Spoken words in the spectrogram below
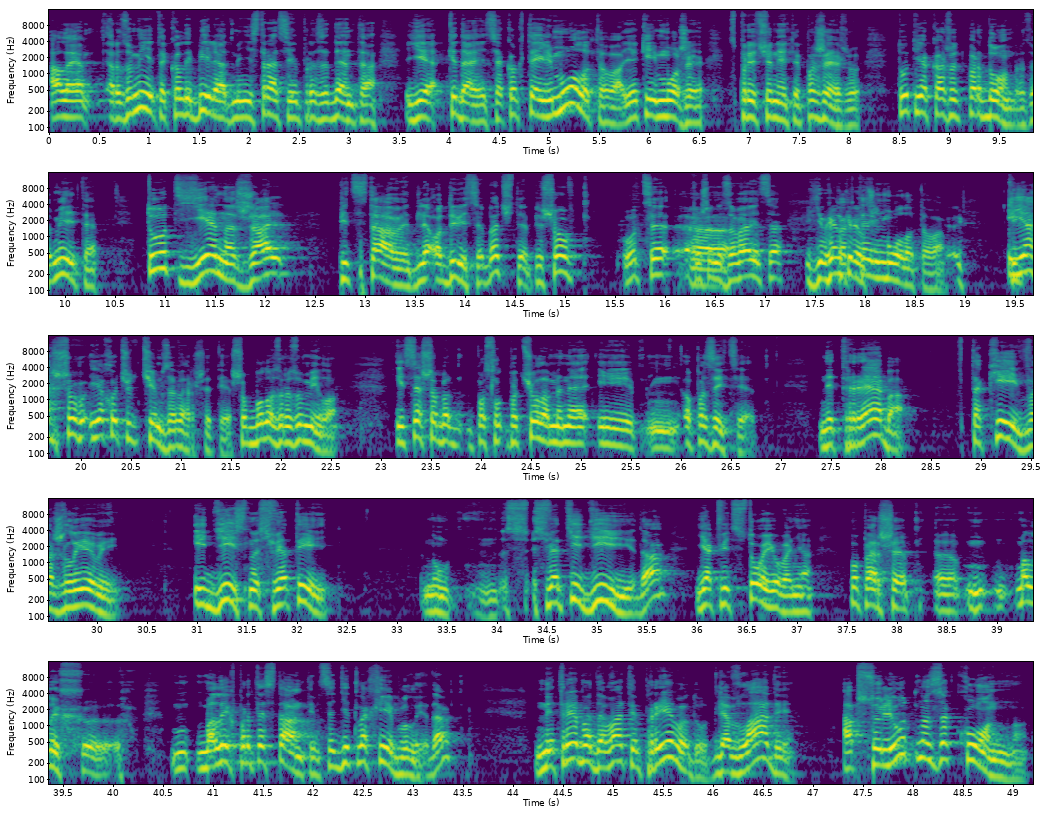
Але розумієте, коли біля адміністрації президента є, кидається коктейль Молотова, який може спричинити пожежу, тут як кажуть, пардон, розумієте? Тут є, на жаль, підстави для. От дивіться, бачите, пішов. Оце те, що називається Євген коктейль Кирилович, Молотова. І я, що, я хочу чим завершити, щоб було зрозуміло. І це, щоб почула мене і опозиція. Не треба в такий важливий і дійсно святий, ну, святі дії, да? як відстоювання, по-перше, е, малих, е, малих протестантів, це дітлахи були. Да? Не треба давати приводу для влади абсолютно законно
